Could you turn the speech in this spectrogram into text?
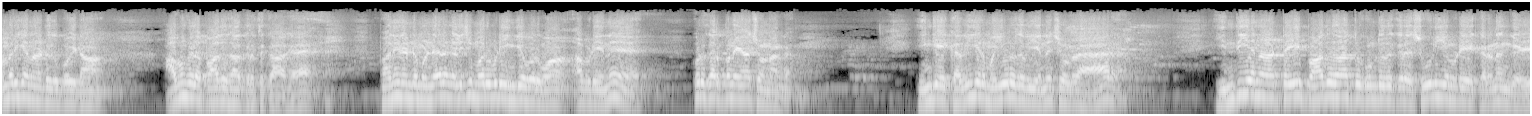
அமெரிக்கா நாட்டுக்கு போயிட்டான். அவங்கள பாதுகாக்கிறதுக்காக பன்னிரெண்டு மணி நேரம் கழித்து மறுபடியும் இங்கே வருவான் அப்படின்னு ஒரு கற்பனையாக சொன்னாங்க. இங்கே கவிஞர் மயூரகவி என்ன சொல்கிறார் இந்திய நாட்டை பாதுகாத்து கொண்டிருக்கிற சூரியனுடைய கிரணங்கள்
